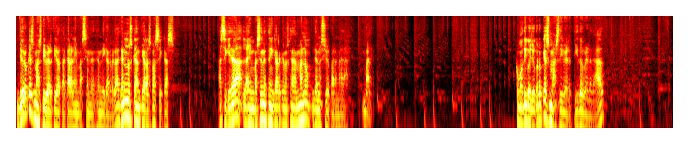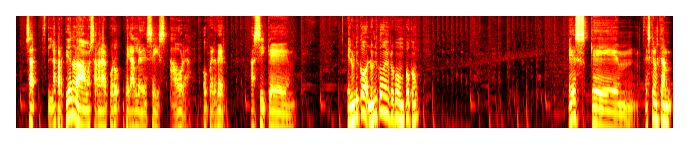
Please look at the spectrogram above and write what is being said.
Yo creo que es más divertido atacar a la invasión de Zendikar, ¿verdad? Ya no nos quedan tierras básicas. Así que ya la invasión de Zendikar que nos queda en mano ya no sirve para nada. Vale. Como digo, yo creo que es más divertido, ¿verdad? O sea, la partida no la vamos a ganar por pegarle de 6 ahora, o perder. Así que... El único, lo único que me preocupa un poco es que... Es que nos quedan...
